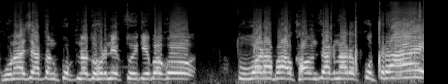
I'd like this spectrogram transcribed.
कुणाच्यातून कुठनं धोर निघतोय ती बघू. तू वडापाव खाऊन जगणार कुत्रा आहे.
